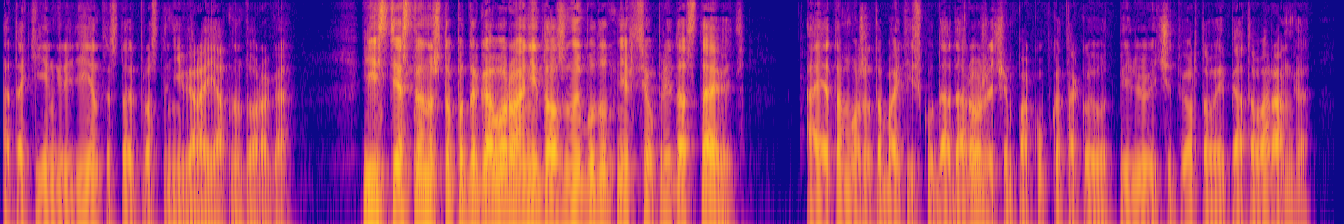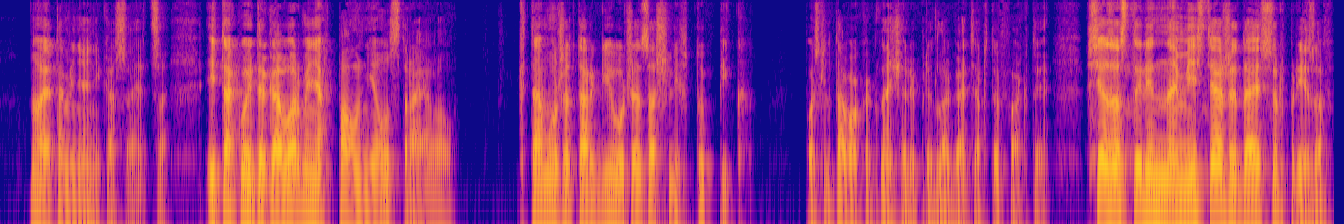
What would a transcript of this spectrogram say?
А такие ингредиенты стоят просто невероятно дорого. Естественно, что по договору они должны будут мне все предоставить. А это может обойтись куда дороже, чем покупка такой вот пилюли четвертого и пятого ранга но это меня не касается. И такой договор меня вполне устраивал. К тому же торги уже зашли в тупик. После того, как начали предлагать артефакты, все застыли на месте, ожидая сюрпризов.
